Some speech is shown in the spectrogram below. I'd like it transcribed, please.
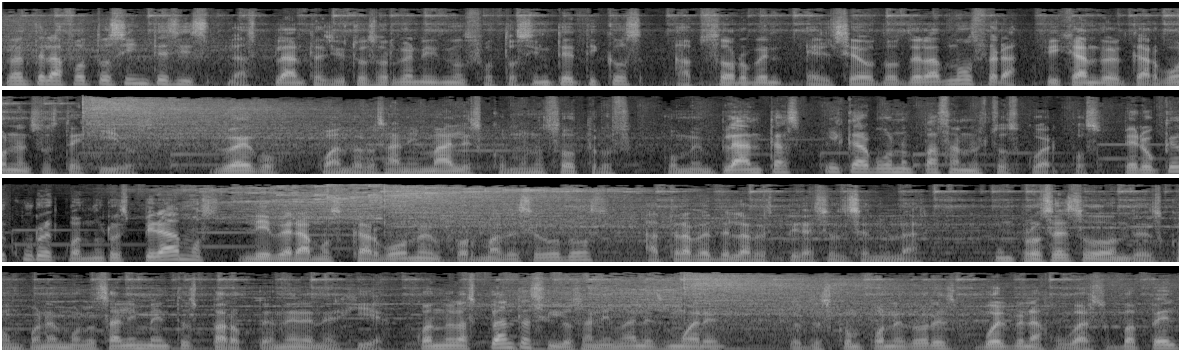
Durante la fotosíntesis, las plantas y otros organismos fotosintéticos absorben el CO2 de la atmósfera, fijando el carbono en sus tejidos. Luego, cuando los animales como nosotros comen plantas, el carbono pasa a nuestros cuerpos. Pero ¿qué ocurre cuando respiramos? Liberamos carbono en forma de CO2 a través de la respiración celular un proceso donde descomponemos los alimentos para obtener energía. Cuando las plantas y los animales mueren, los descomponedores vuelven a jugar su papel,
